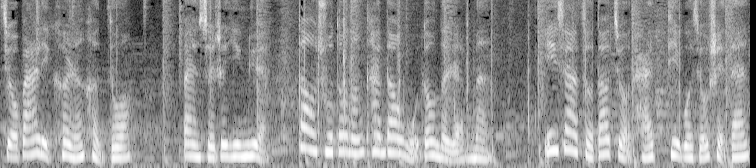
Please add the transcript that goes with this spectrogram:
酒吧里客人很多，伴随着音乐，到处都能看到舞动的人们。一下走到酒台，递过酒水单，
